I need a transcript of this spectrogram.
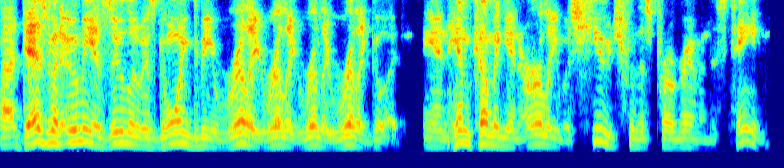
Uh, Desmond Umeozulu is going to be really, really, really, really good. And him coming in early was huge for this program and this team.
